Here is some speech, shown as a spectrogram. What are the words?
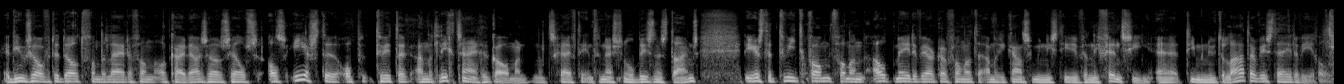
Het nieuws over de dood van de leider van Al-Qaeda... zou zelfs als eerste op Twitter aan het licht zijn gekomen. Dat schrijft de International Business Times. De eerste tweet kwam van een oud-medewerker... van het Amerikaanse ministerie van Defensie. Eh, tien minuten later wist de hele wereld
